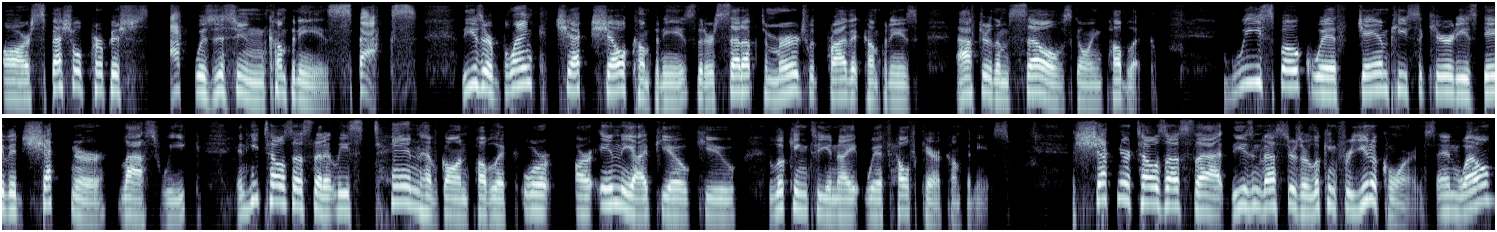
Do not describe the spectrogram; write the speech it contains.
are special purpose acquisition companies, SPACs. These are blank check shell companies that are set up to merge with private companies after themselves going public. We spoke with JMP Securities' David Schechner last week, and he tells us that at least 10 have gone public or are in the IPO queue looking to unite with healthcare companies. Schechner tells us that these investors are looking for unicorns, and well,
